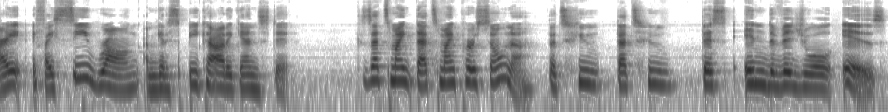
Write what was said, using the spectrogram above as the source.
Right? If I see wrong, I'm going to speak out against it because that's my that's my persona. That's who that's who this individual is.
